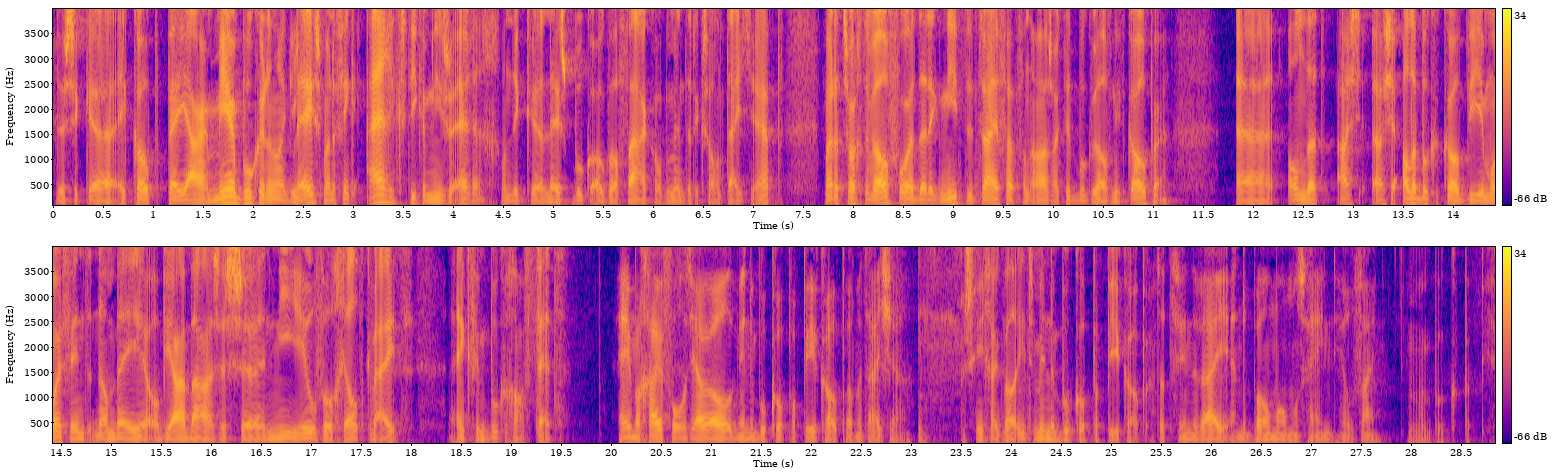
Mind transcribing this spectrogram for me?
Dus ik, eh, ik koop per jaar meer boeken dan ik lees, maar dat vind ik eigenlijk stiekem niet zo erg. Want ik eh, lees boeken ook wel vaker op het moment dat ik ze al een tijdje heb. Maar dat zorgt er wel voor dat ik niet de twijfel heb van, oh, zal ik dit boek wel of niet kopen? Omdat als, als je alle boeken koopt die je mooi vindt, dan ben je op jaarbasis niet heel veel geld kwijt. En ik vind boeken gewoon vet. Hé, maar ga je volgend jaar wel minder boeken op papier kopen, Matthijsje? Misschien ga ik wel iets minder boeken op papier kopen. Dat vinden wij en de bomen om ons heen heel fijn. Maar boeken op papier.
